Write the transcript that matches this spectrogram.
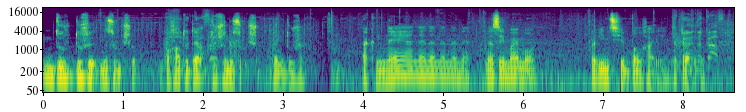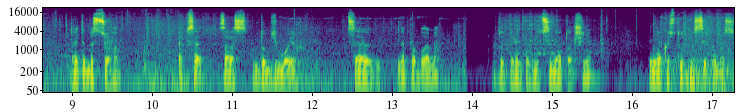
дуже, дуже незручно. Багато де, дуже незручно. Прям дуже. Так, не, не, не, не, не, не. Не займаємо провінції Болгарії. Не треба тут. Давайте без цього. Так, все, зараз доб'ємо їх. Це не проблема. Тут прям повноцінне оточення. І якось тут ми сипемось.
